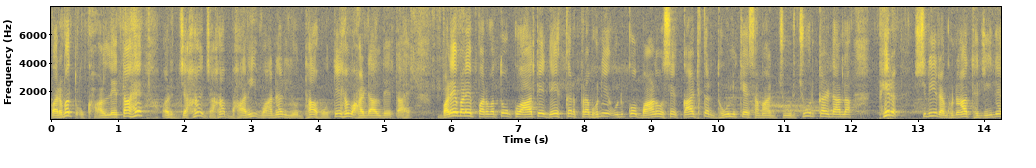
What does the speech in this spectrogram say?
पर्वत उखाड़ लेता है और जहाँ जहाँ भारी वानर योद्धा होते हैं, वहाँ डाल देता है। बड़े बड़े पर्वतों को आते देखकर प्रभु ने उनको बाणों से काटकर धूल के समान चूर चूर कर डाला। फिर श्री रघुनाथ जी ने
